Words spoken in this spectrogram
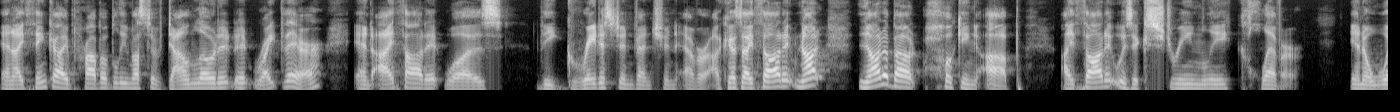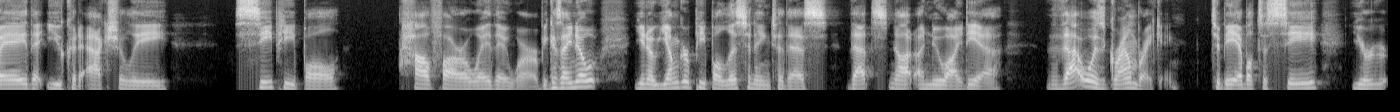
And I think I probably must have downloaded it right there. And I thought it was the greatest invention ever uh, because I thought it not not about hooking up. I thought it was extremely clever in a way that you could actually see people how far away they were. Because I know, you know, younger people listening to this, that's not a new idea. That was groundbreaking to be able to see your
